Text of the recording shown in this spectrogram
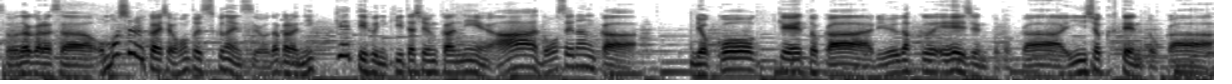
うそうだからさ面白い会社が本当に少ないんですよ。だから日系っていう風に聞いた瞬間にああどうせなんか旅行系とか留学エージェントとか飲食店とか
